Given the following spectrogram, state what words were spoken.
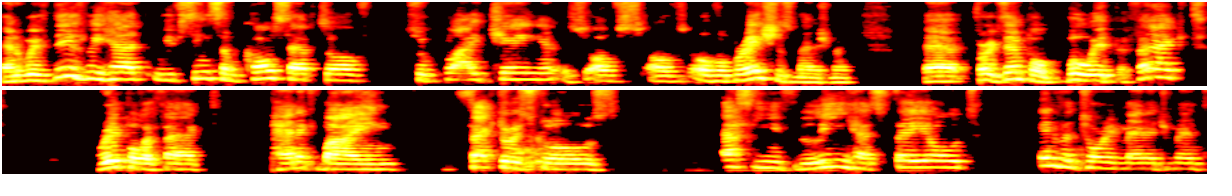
And with this, we had we've seen some concepts of supply chain of, of, of operations management. Uh, for example, bullwhip effect, ripple effect, panic buying, factories closed, asking if lean has failed, inventory management,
